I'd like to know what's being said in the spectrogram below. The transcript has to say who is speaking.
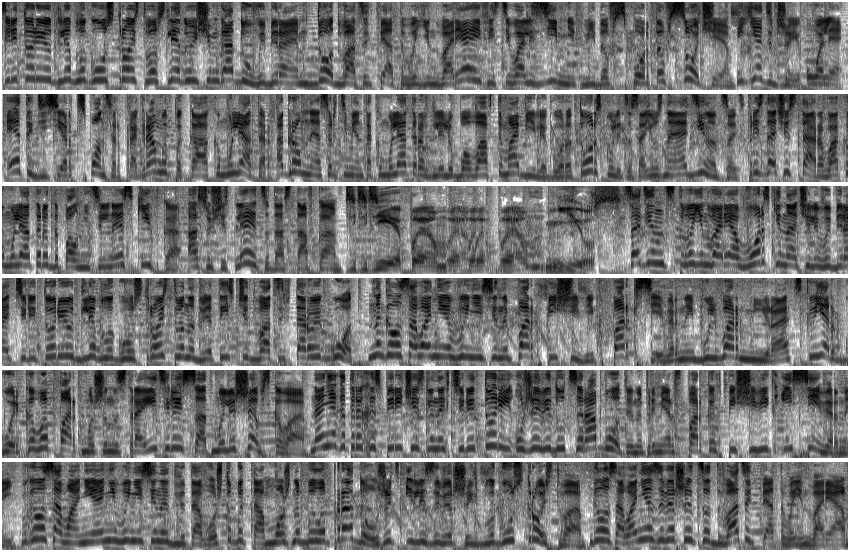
Speaker 1: Территорию для благоустройства в следующем году выбираем до 25 января и фестиваль зимних видов спорта в Сочи. Я диджей Оля. Это десерт, спонсор программы ПК «Аккумулятор». Огромный ассортимент аккумуляторов для любого автомобиля. Город Орск, улица Союзная, 11. При сдаче старого аккумулятора дополнительная скидка. Осуществляется доставка.
Speaker 2: News.
Speaker 1: С 11 января в Орске начали выбирать территорию для благоустройства на 2022 год. На голосование вынесены парк Пищевик, парк Северный, бульвар Мира, сквер Горького, парк машиностроителей, сад Малишевского. На некоторых из перечисленных территорий уже ведутся работы, например, в парках Пищевик и Северный. В голосовании они вынесены для того, чтобы там можно было продолжить или завершить благоустройство. Голосование завершится 25 января.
